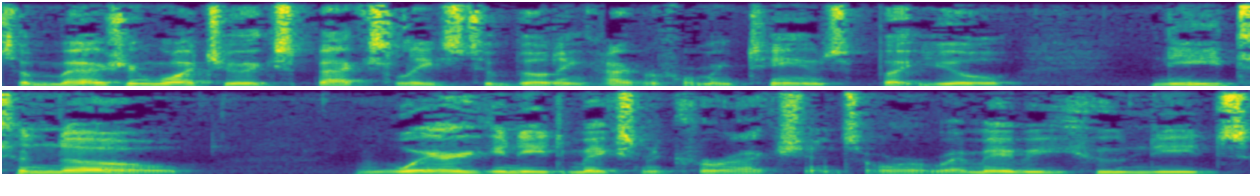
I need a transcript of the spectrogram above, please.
So measuring what you expect leads to building high performing teams, but you'll need to know where you need to make some corrections or maybe who needs,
